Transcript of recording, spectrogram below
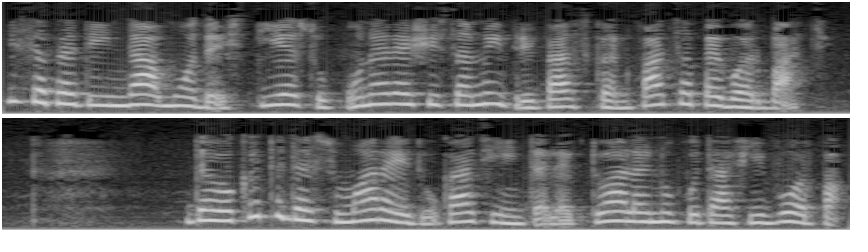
Li se pretindea modestie, supunere și să nu-i privească în față pe bărbați. De o cât de sumară educație intelectuală nu putea fi vorba.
